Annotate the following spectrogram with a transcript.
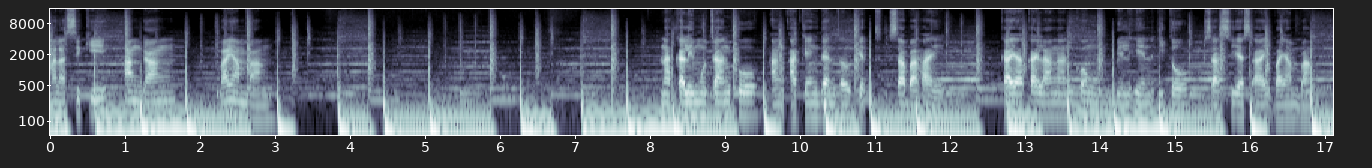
Malasiki hanggang Bayambang. Nakalimutan ko ang aking dental kit sa bahay. Kaya kailangan kong bilhin ito sa CSI Bayambang.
